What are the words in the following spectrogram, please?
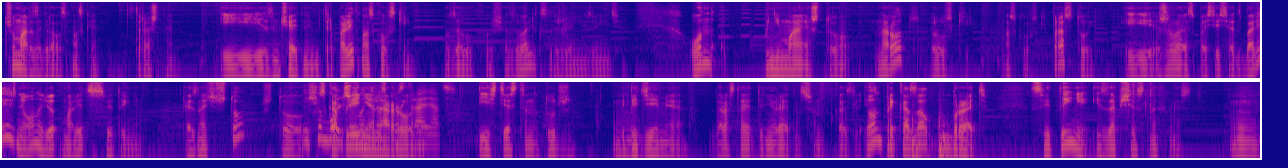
Чума разыгралась в Москве. Страшная. И замечательный митрополит московский, вот забыл, как его сейчас звали, к сожалению, извините, он, понимая, что народ русский, московский, простой, и желая спастись от болезни, он идет молиться святыням. Это значит что? Что Еще скопление народа. И, естественно, тут же Мгм. эпидемия дорастает до невероятных совершенно показателей. И он приказал убрать святыни из общественных мест. М.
